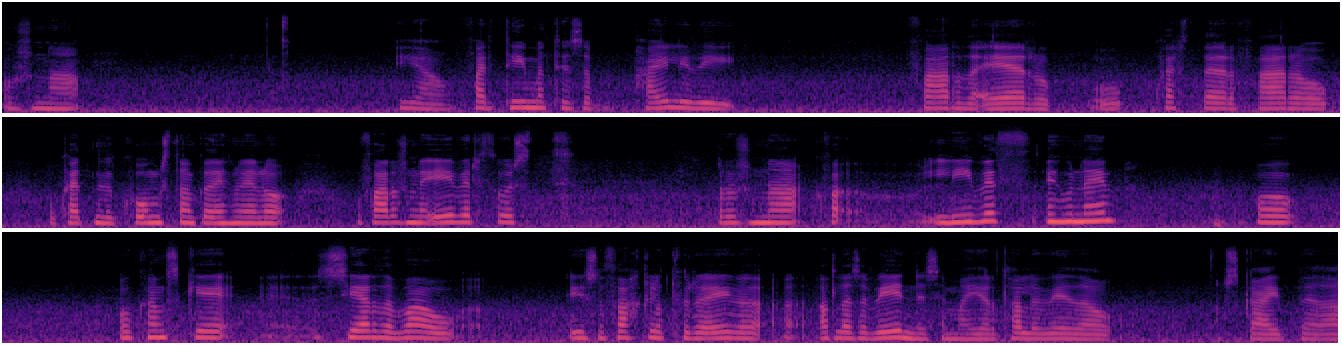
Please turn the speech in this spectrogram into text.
og svona já, fær tíma til þess að pæli því hvar það er og, og hvert það er að fara og, og hvernig þau komist þangað einhvern veginn og, og fara svona yfir þú veist bara svona hva, lífið einhvern veginn og, og kannski eh, sér það vá ég er svo þakklátt fyrir að eiga alla þessa vini sem að ég er að tala við á, á Skype eða,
